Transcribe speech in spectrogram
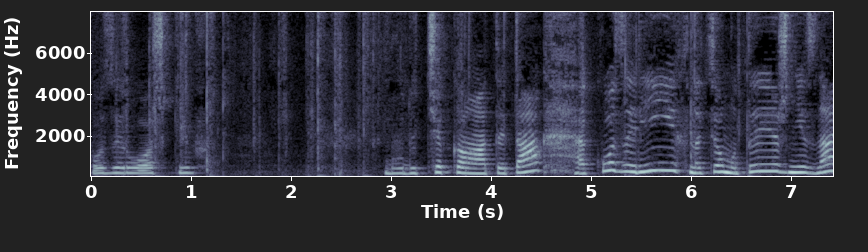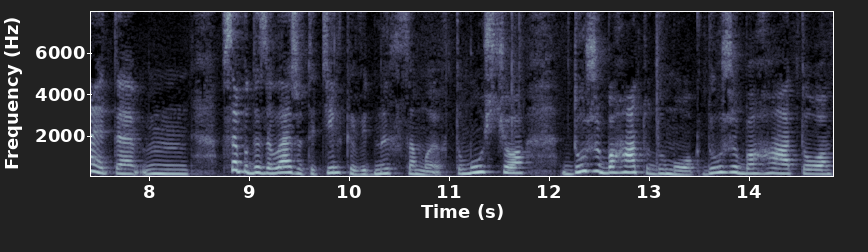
козерожків будуть чекати. так? Козиріг на цьому тижні, знаєте, все буде залежати тільки від них самих, тому що дуже багато думок, дуже багато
